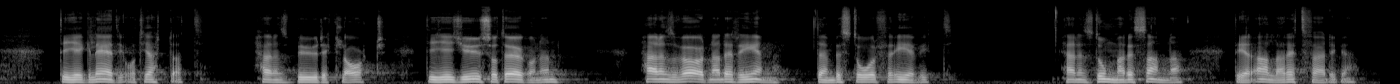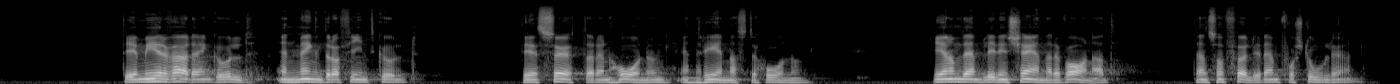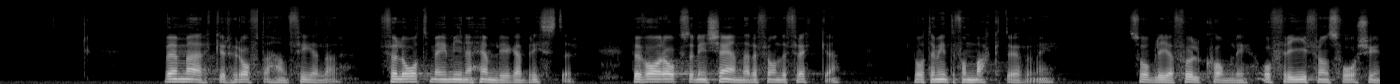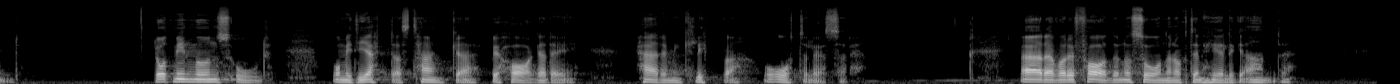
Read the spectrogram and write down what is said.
det ger glädje åt hjärtat. Herrens bud är klart, det ger ljus åt ögonen. Herrens vördnad är ren, den består för evigt. Herrens domar är sanna, de är alla rättfärdiga. Det är mer värda än guld, än mängder av fint guld. Det är sötare än honung, än renaste honung. Genom dem blir din tjänare varnad. Den som följer dem får stor lön. Vem märker hur ofta han felar? Förlåt mig mina hemliga brister. Bevara också din tjänare från det fräcka. Låt dem inte få makt över mig. Så blir jag fullkomlig och fri från svår synd. Låt min muns ord och mitt hjärtas tankar behaga dig, Herre min klippa och återlösare. Ära vare Fadern och Sonen och den helige Ande,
